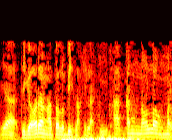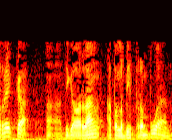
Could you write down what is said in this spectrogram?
ya tiga orang atau lebih laki-laki akan menolong mereka ah, tiga orang atau lebih perempuan.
